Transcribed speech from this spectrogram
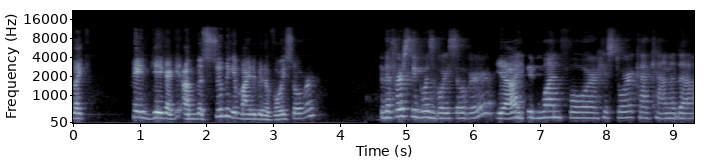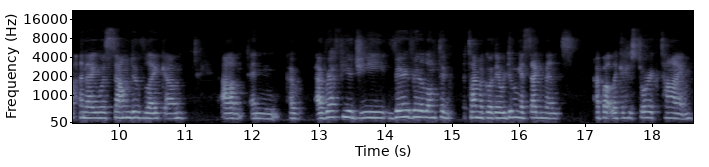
like paid gig. I, I'm assuming it might have been a voiceover. The first gig was voiceover. Yeah. I did one for Historica Canada, and I was sound of like um, um, an, a, a refugee. Very very long time ago, they were doing a segment about like a historic time,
